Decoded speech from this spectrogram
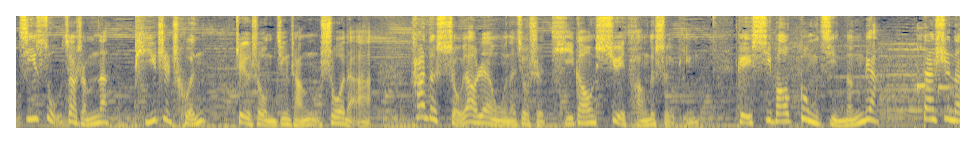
激素，叫什么呢？皮质醇。这个是我们经常说的啊。它的首要任务呢就是提高血糖的水平，给细胞供给能量。但是呢，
